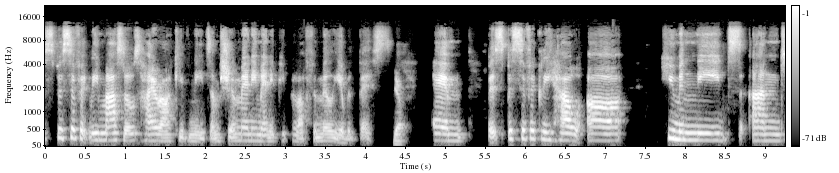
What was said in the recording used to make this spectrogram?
specifically Maslow's hierarchy of needs. I'm sure many, many people are familiar with this. Yeah. Um, but specifically, how our human needs and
